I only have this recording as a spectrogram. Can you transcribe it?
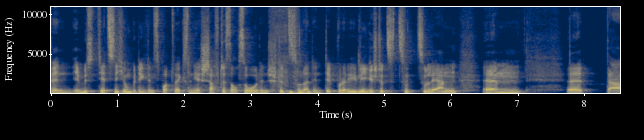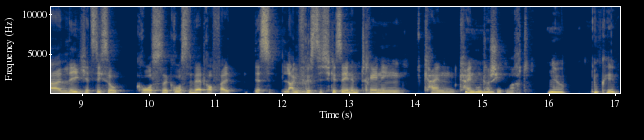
wenn ihr müsst jetzt nicht unbedingt den Spot wechseln, ihr schafft es auch so, den Stütz oder den Dip oder die Liegestütze zu, zu lernen. Ähm, äh, da lege ich jetzt nicht so große, großen Wert drauf, weil es langfristig gesehen im Training keinen keinen mhm. Unterschied macht. Ja, okay.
